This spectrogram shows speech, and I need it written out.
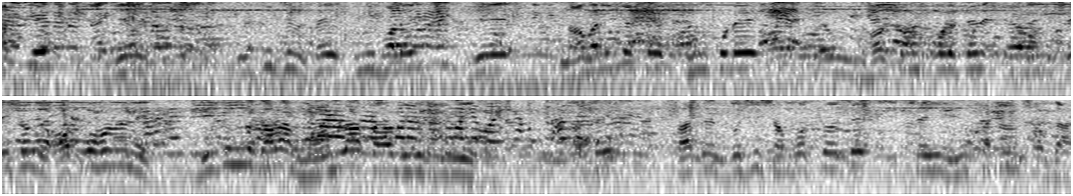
আজকে যে উকিল ছিল সেই তিনি বলেন যে নাবালিকাকে খুন করে ধর্ষণ করেছেন এবং সেই সঙ্গে অপহরণে বিভিন্ন তারা মামলা তার বিরুদ্ধে দিয়েছে, তাতে তাদের দোষী সাব্যস্ত হয়েছে, সেই মুস্তাকিম সর্দার।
